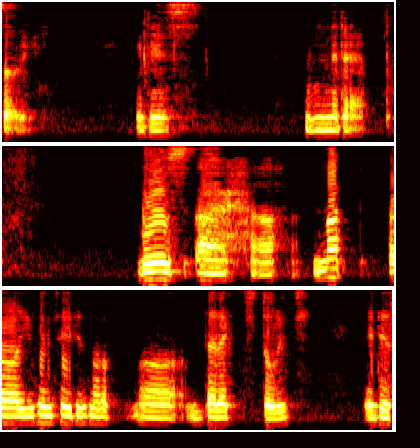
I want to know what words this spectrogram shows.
sorry, it is NetApp. Those are uh, not, uh, you can say it is not a uh, direct storage. It is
